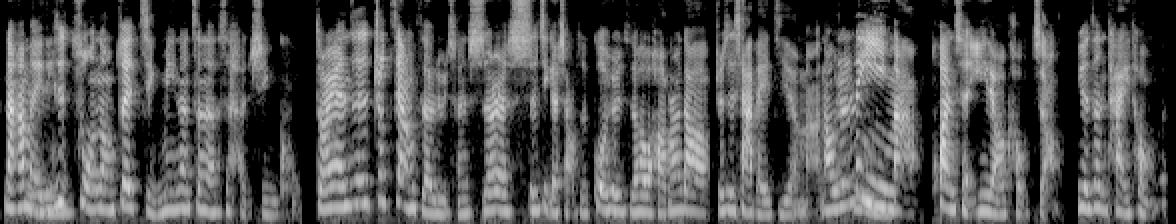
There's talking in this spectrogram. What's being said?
那他们一定是嗯做那种最紧密，那真的是很辛苦。总而言之，就这样子的旅程，十二十几个小时过去之后，好不容易到就是下飞机了嘛，然后我就立嗯马换成医疗口罩，因为真的太痛了。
